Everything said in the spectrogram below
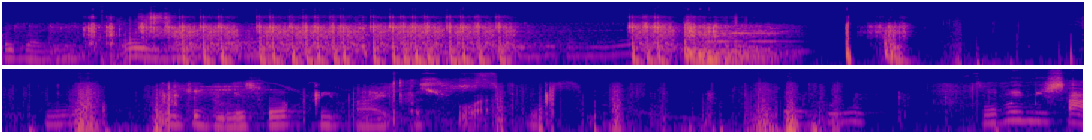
บายบายนโอ้ย จะอยู่ในเซิร์ฟฟรีไฟอัสวากูไม่มีเสา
